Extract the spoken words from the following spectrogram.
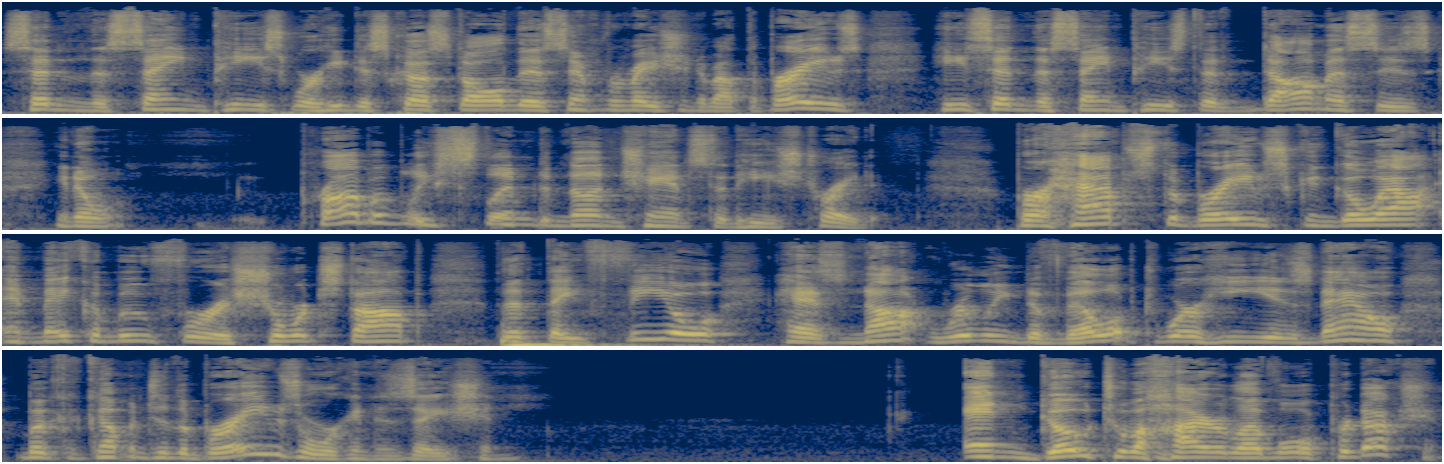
said in the same piece where he discussed all this information about the Braves, he said in the same piece that Adames is, you know, probably slim to none chance that he's traded. Perhaps the Braves can go out and make a move for a shortstop that they feel has not really developed where he is now, but could come into the Braves organization and go to a higher level of production.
